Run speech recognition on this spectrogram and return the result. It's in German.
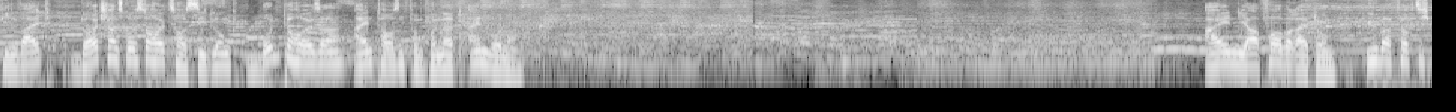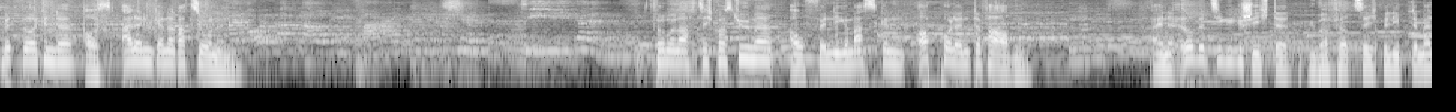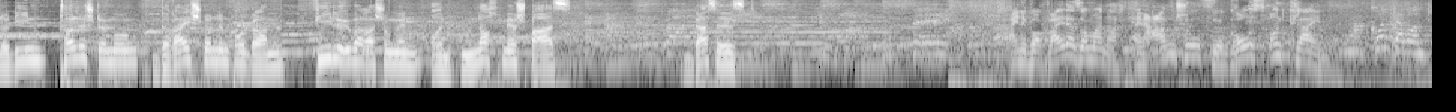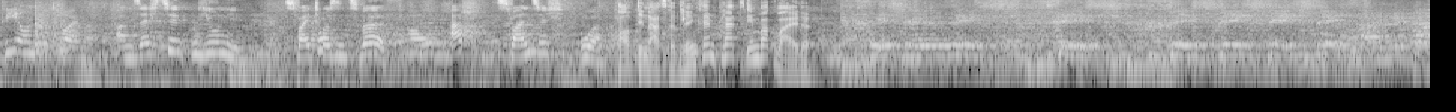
Viel Wald, Deutschlands größte Holzhaussiedlung, bunte Häuser, 1500 Einwohner. Ein Jahr Vorbereitung, über 40 Mitwirkende aus allen Generationen. 85 Kostüme, aufwendige Masken, opulente Farben. Eine irrwitzige Geschichte, über 40 beliebte Melodien, tolle Stimmung, drei Stunden Programm, viele Überraschungen und noch mehr Spaß. Das ist eine Borgwalder Sommernacht, eine Abendshow für Groß und Klein. Kunterbunt wie unsere Träume. Am 16. Juni 2012 ab 20 Uhr. Auf den Astrid Lindgren Platz in Borgwalde. this, this, this, I get.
